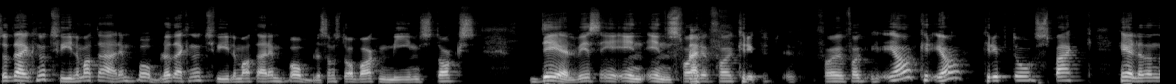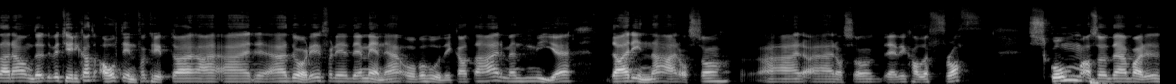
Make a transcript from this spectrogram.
Så det er jo ikke noe tvil om at det er en boble. Det er ikke noe tvil om at det er en boble som står bak memestocks, delvis inn, innenfor for krypt, for, for, ja, kry, ja, krypto, SPAC, hele den der andre. Det betyr ikke at alt innenfor krypto er, er, er dårlig, for det mener jeg overhodet ikke at det er. Men mye der inne er også, er, er også det vi kaller froth. Skum. Altså det er bare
